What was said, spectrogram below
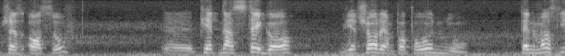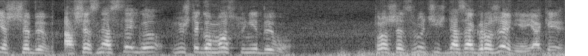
przez Osów. Y, 15 wieczorem po południu ten most jeszcze był, a 16 już tego mostu nie było. Proszę zwrócić na zagrożenie, jakie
